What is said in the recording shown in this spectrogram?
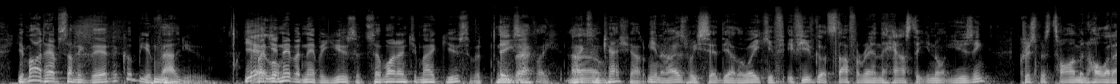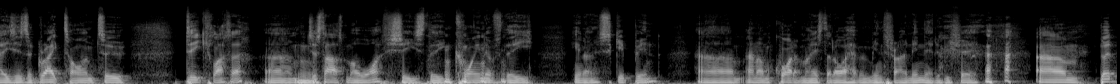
you might have something there, and it could be of value. Yeah, but you never never use it. So why don't you make use of it? uh, Exactly. make some Um, cash out of it. You know, as we said the other week, if, if you've got stuff around the house that you're not using, Christmas time and holidays is a great time to declutter. Um, Hmm. Just ask my wife; she's the queen of the you know skip bin. Um, and I'm quite amazed that I haven't been thrown in there. To be fair, um, but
